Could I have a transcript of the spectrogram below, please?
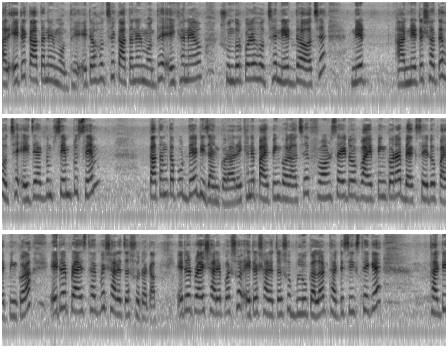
আর এটা কাতানের মধ্যে, এটা হচ্ছে কাতানের মধ্যে, এইখানেও সুন্দর করে হচ্ছে নেট দেওয়া আছে। নেট আর নেটের সাথে হচ্ছে এই যে একদম সেম টু সেম কাতান কাপড় দিয়ে ডিজাইন করা। আর এখানে পাইপিং করা আছে ফ্রন্ট সাইডও পাইপিং করা ব্যাক সাইডও পাইপিং করা। এটার প্রাইস থাকবে সাড়ে চারশো টাকা। এটার প্রাইস সাড়ে পাঁচশো, এটা সাড়ে চারশো ব্লু কালার থার্টি সিক্স থেকে থার্টি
